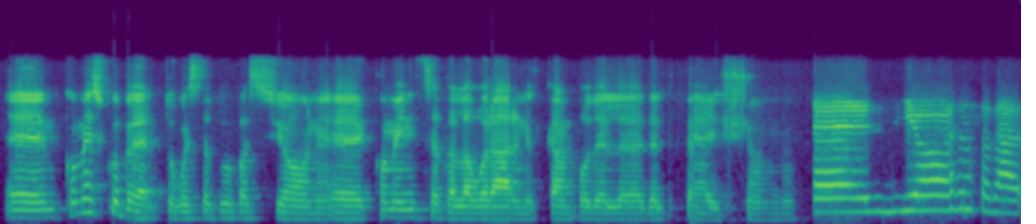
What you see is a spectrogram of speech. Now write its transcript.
Eh, come hai scoperto questa tua passione? Eh, come hai iniziato a lavorare nel campo del, del fashion? Eh, io sono stata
